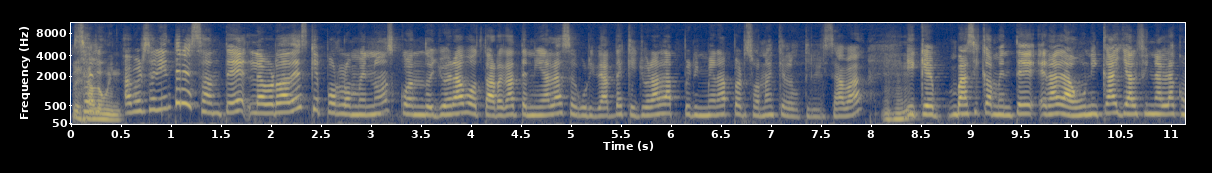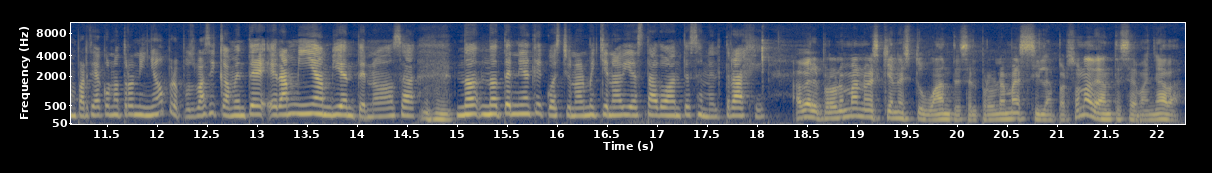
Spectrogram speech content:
de Halloween. A ver, sería interesante. La verdad es que por lo menos cuando yo era botarga tenía la seguridad de que yo era la primera persona que la utilizaba y que básicamente era la única. Ya al final la compartía con otro niño, pero pues básicamente era mi ambiente, ¿no? O sea, no, no tenía que cuestionarme quién había estado antes en el traje. A ver, el problema no es quién estuvo antes, el problema es si la persona de antes se bañaba.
